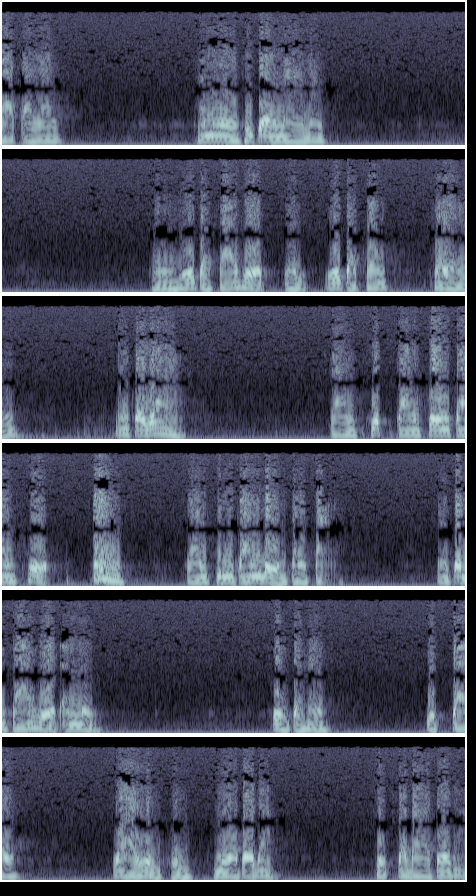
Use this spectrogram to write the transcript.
จากอะไรทำไมพิจารณามัน ถ้รู้จากสาเหตุไม่รู้จากของแสลงมันก็ยากการคิดการเปงการพูดการกินการดื่มต่างๆมันเป็นสาเหตุอันหนึ่ง ซึ่งจะให้จิตใจว่าวุ่นคุณมัวไปได้สุขสบายไปได้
